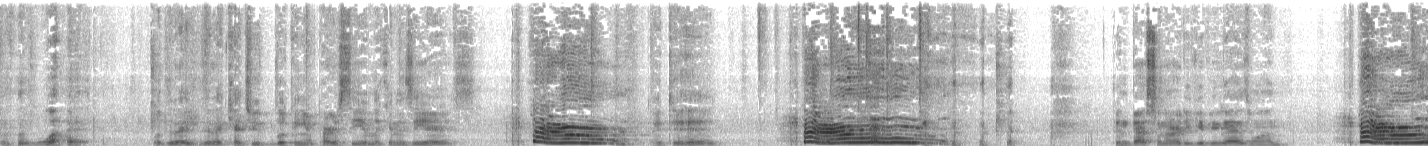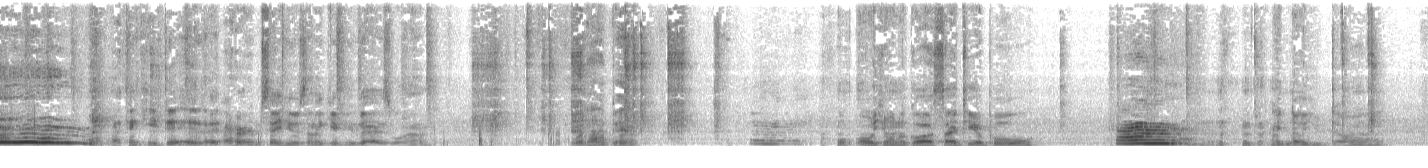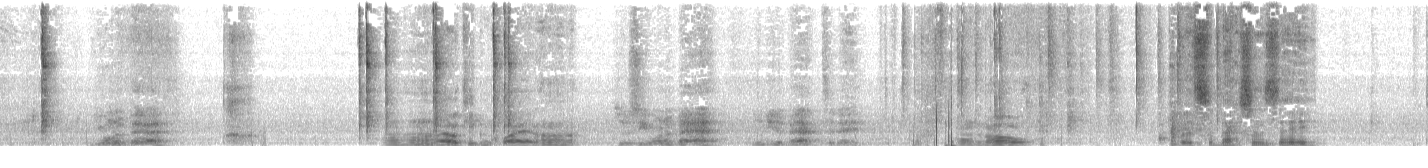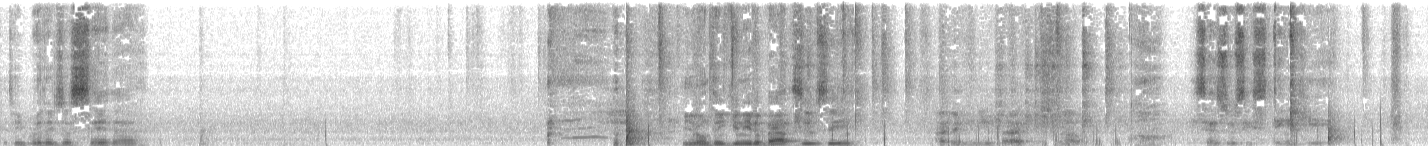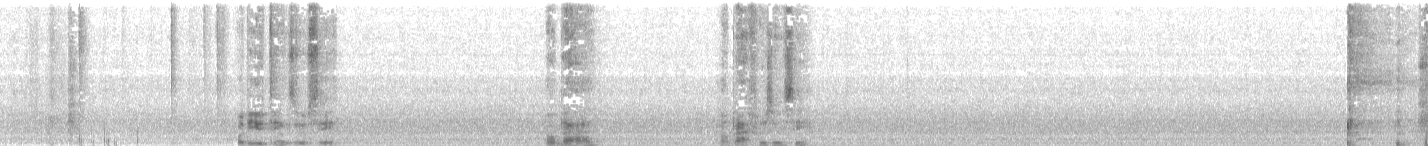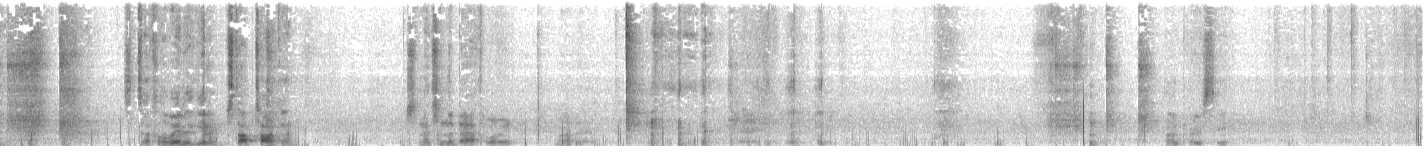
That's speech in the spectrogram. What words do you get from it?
what? Well, did I did I catch you looking at Percy and licking his ears? I did. Didn't Bastion already give you guys one? I think he did. I, I heard him say he was gonna give you guys one. What happened? Oh, you wanna go outside to your pool? I know you don't. You want a bath? Uh-uh, that'll keep him quiet, huh? Lucy, you want a bath? You need a bath today. Oh no. What did Sebastian say? Did he really just say that? you don't think you need a bath, Zeusy? I think you need a bath. No. He says Zeusy's stinky. What do you think, Zeusy? No bath? No bath for Zeusy? it's definitely a way to get him to stop talking. Just mention the bath word. My bad. I'm Percy.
